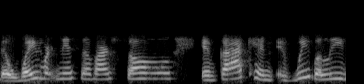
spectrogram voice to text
the waywardness of our soul, if God can, if we believe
